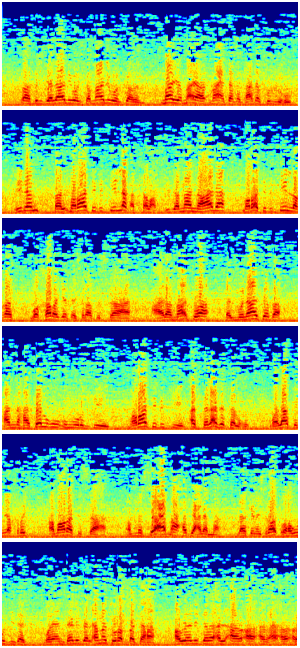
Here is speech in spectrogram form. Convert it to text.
بالجلال والكمال والكرم. ما ما ما يعتقد هذا كله. اذا فمراتب الدين لغت خلاص. في زماننا هذا مراتب الدين لغت وخرجت أشراط الساعة. علاماتها المناسبة أنها تلغو أمور الدين مراتب الدين الثلاثة تلغو ولكن يخرج أمارات الساعة. أما الساعة ما أحد يعلمها لكن إشراطها وجدت وإن تلد الأمة ربتها أو يلد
